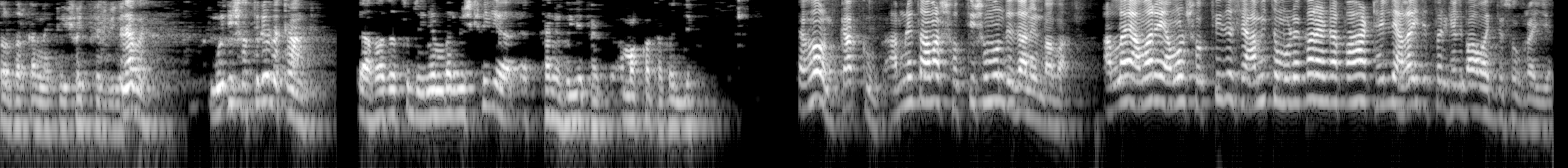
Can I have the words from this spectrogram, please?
তোর দরকার নাই তুই সইতে পারবি না। না ভাই মুই তুই সত্তর হাজার টাকা আপাতত দুই নম্বর বিষ খাইয়া একখানে হইয়ে থাকবে আমার কথা কই দে এখন কাকু আপনি তো আমার শক্তি সম্বন্ধে জানেন বাবা। আল্লাহ আমার এমন শক্তি দিয়েছে আমি তো মনে করেন একটা পাহাড় ঠেললে হালাই দিতে পারি খেলে বাবা দিতে সোফরাইয়া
